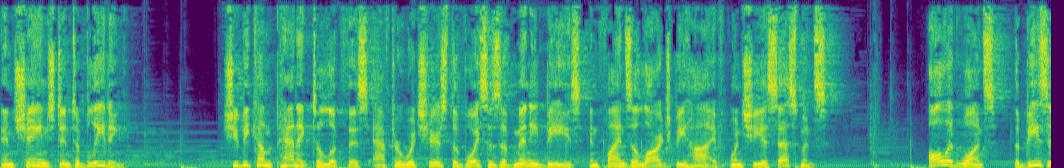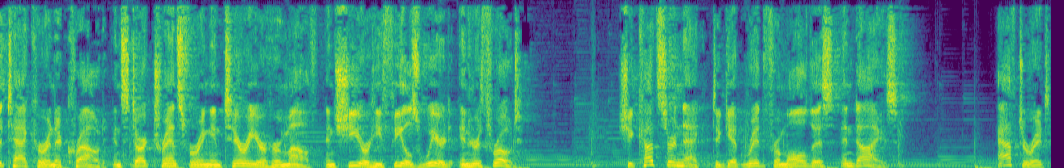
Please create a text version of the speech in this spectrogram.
and changed into bleeding. She become panicked to look this after which hears the voices of many bees and finds a large beehive when she assessments. All at once, the bees attack her in a crowd and start transferring interior her mouth and she or he feels weird in her throat. She cuts her neck to get rid from all this and dies. After it,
